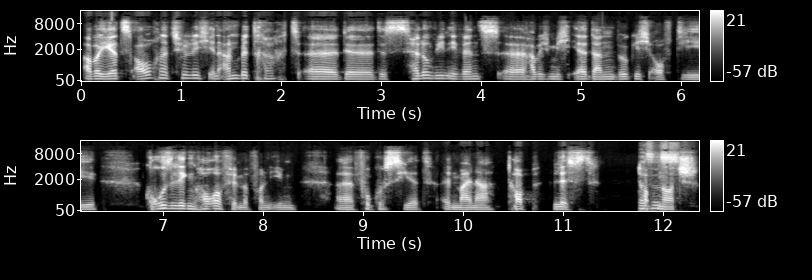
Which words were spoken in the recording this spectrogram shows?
Aber jetzt auch natürlich in Anbetracht äh, der, des Halloween-Events äh, habe ich mich eher dann wirklich auf die gruseligen Horrorfilme von ihm äh, fokussiert in meiner Top-List. Das ist Top-notch.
